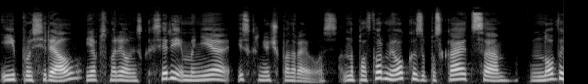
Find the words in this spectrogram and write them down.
и про сериал. Я посмотрела несколько серий, и мне искренне очень понравилось. На платформе ОКО запускается новый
